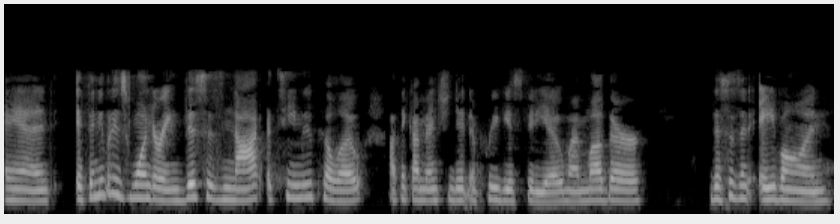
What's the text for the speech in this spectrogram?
And if anybody's wondering, this is not a Temu pillow. I think I mentioned it in a previous video. My mother, this is an Avon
